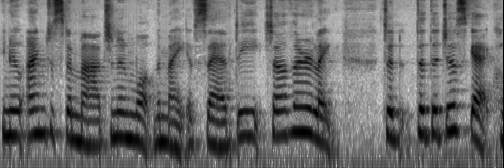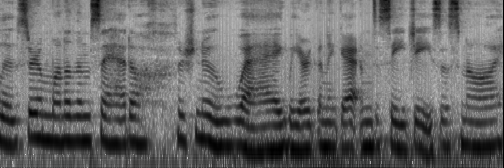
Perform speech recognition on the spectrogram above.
You know, I'm just imagining what they might have said to each other. Like, did, did they just get closer and one of them said, Oh, there's no way we are going to get him to see Jesus now?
